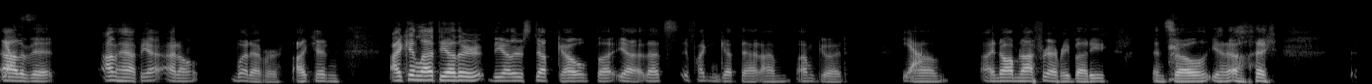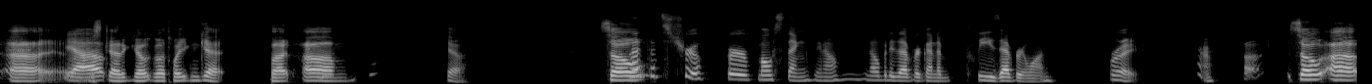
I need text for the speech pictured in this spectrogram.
out of it, I'm happy. I, I don't whatever. I can I can let the other the other stuff go. But yeah, that's if I can get that, I'm I'm good. Yeah. Um I know I'm not for everybody. And so, you know, like uh Yeah. just gotta go go with what you can get. But um yeah. So that, that's true for most things, you know. Nobody's ever going to please everyone. right. Yeah. Uh, so uh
